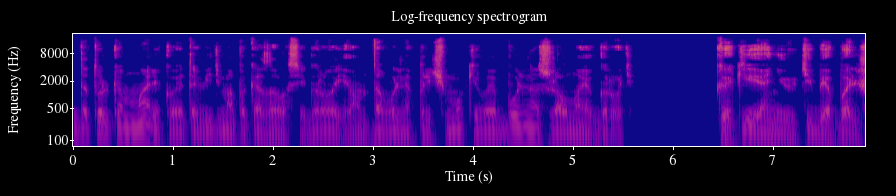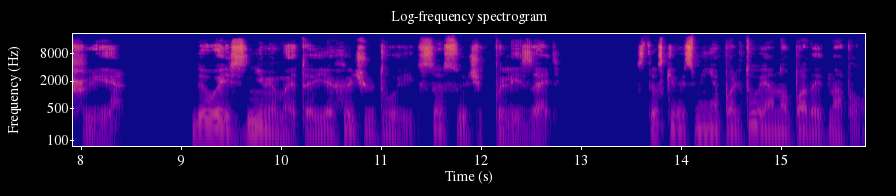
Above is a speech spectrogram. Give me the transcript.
Да только Марику это, видимо, показалось игрой, и он, довольно причмокивая, больно сжал мою грудь. «Какие они у тебя большие!» Давай снимем это, я хочу твой сосочек полизать. Стаскивает с меня пальто, и оно падает на пол.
